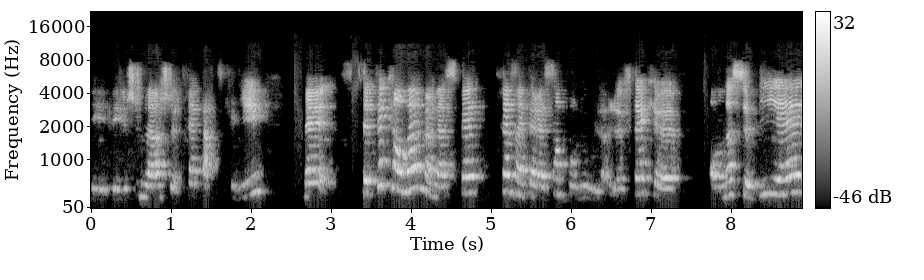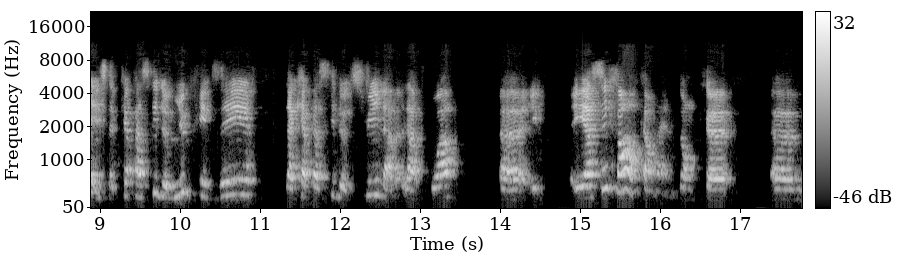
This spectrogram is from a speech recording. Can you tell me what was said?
les, jumelages de traits particuliers, mais c'était quand même un aspect très intéressant pour nous, le fait qu'on a ce biais et cette capacité de mieux prédire la capacité de tuer la, la proie euh, est, assez fort quand même. Donc, euh,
